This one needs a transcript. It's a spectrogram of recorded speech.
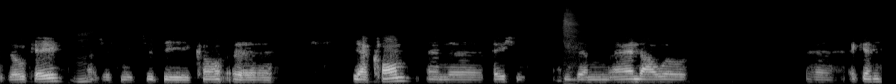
is okay. Mm. I just need to be calm, uh, yeah, calm and uh, patient, and um, and I will again.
